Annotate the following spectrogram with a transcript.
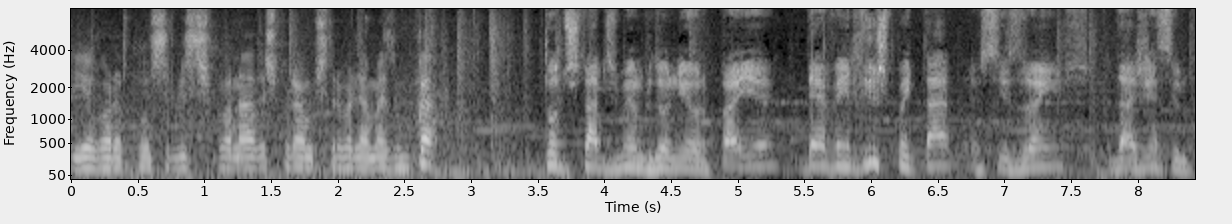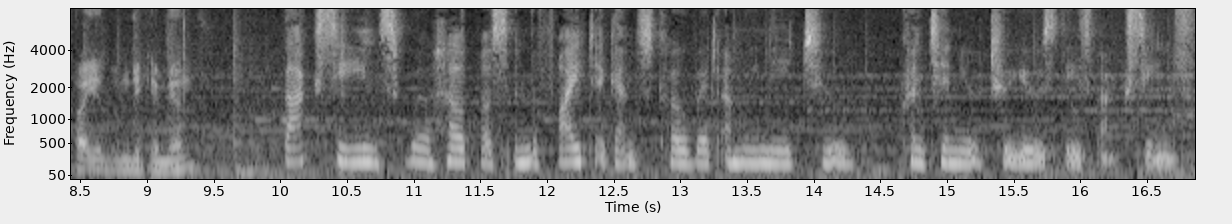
e agora com os serviços esplanadas esperamos trabalhar mais um bocado. Todos os Estados-membros da União Europeia devem respeitar as decisões da Agência Europeia do Medicamento. Vaccines will help us in the fight against COVID and we need to continue to use these vaccines.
